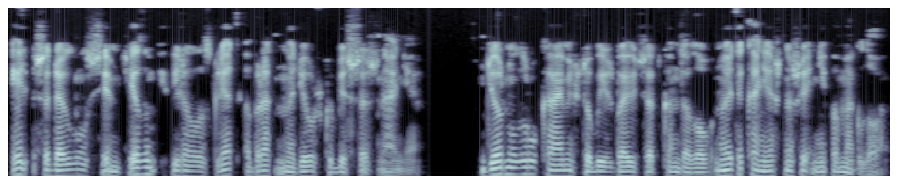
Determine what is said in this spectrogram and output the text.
Эль содрогнулся всем телом и перевел взгляд обратно на девушку без сознания. Дернул руками, чтобы избавиться от кандалов, но это, конечно же, не помогло.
